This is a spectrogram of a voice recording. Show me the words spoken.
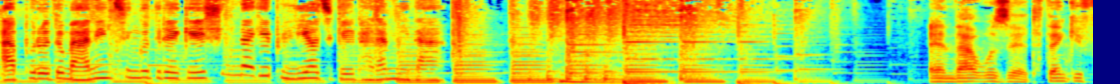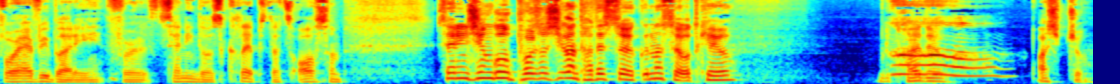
앞으로도 많은 친구들에게 신나게 불리어지길 바랍니다. And that was it. Thank you for everybody for sending those clips. That's awesome. 세린 친구 벌써 시간 다 됐어요. 끝났어요. 어떻게 해요? 우리 가야 돼요. 어, 아쉽죠?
